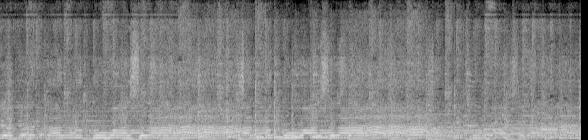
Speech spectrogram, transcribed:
વેગળ કારણ તું વાસરા તું વાસરા તું વાસરા.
